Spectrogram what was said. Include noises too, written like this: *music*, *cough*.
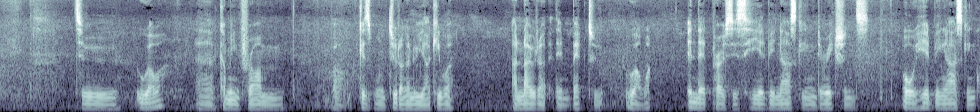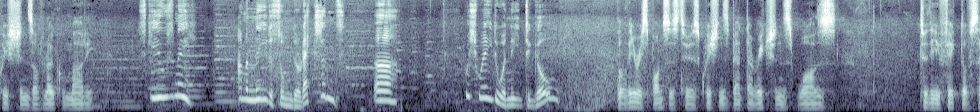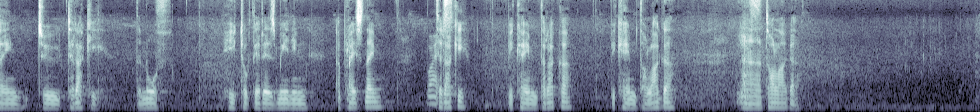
to Uawa, uh, coming from well, Gisborne, Turanganui, Akiwa, Anaura, then back to Uawa. In that process, he had been asking directions, or he had been asking questions of local Māori. Excuse me. I'm in need of some directions. Uh, which way do I need to go? Well, their responses to his questions about directions was to the effect of saying to Teraki, the north, he took that as meaning a place name. Right. Teraki became Taraka, became Tolaga, uh, Tolaga.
